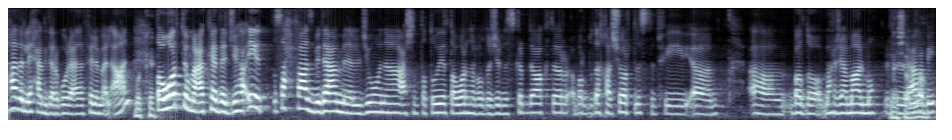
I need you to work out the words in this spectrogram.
هذا اللي حقدر أقوله عن الفيلم الآن. طورته مع كذا جهة. اي صح فاز بدعم من الجونة عشان تطوير طورنا برضه جبنا script doctor برضه دخل short listed في آم، آم، برضه مهرجان مالمو الله. العربي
